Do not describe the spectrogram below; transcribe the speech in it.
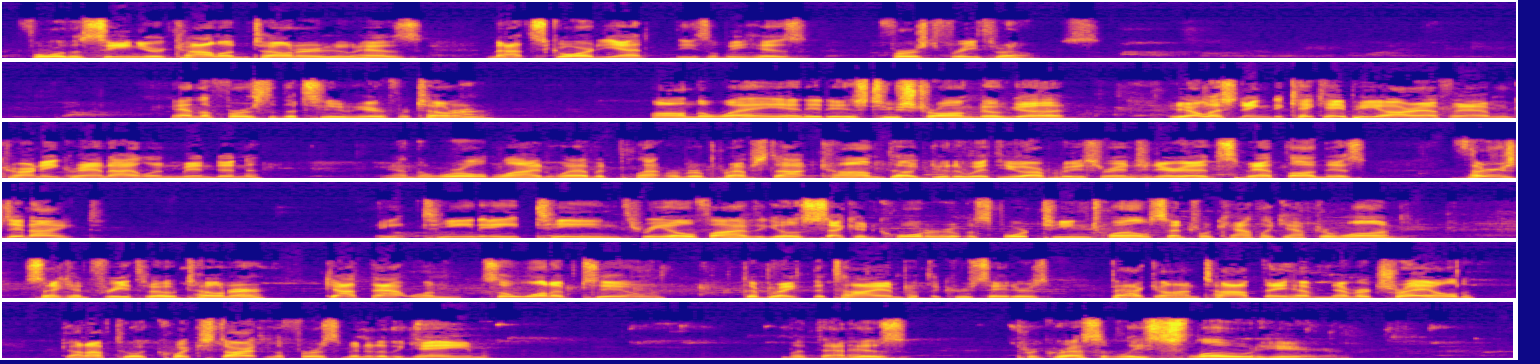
for the senior Colin Toner, who has not scored yet. These will be his first free throws. And the first of the two here for Toner. On the way, and it is too strong, no good. You're listening to KKPR FM, Kearney, Grand Island, Minden, and the World Wide Web at PlatteRiverPreps.com. Doug Duda with you, our producer engineer Ed Smith on this Thursday night. 18 18, 3.05 to go, second quarter. It was 14 12 Central Catholic after one. Second free throw, Toner. Got that one. So one of two to break the tie and put the Crusaders back on top. They have never trailed. Got off to a quick start in the first minute of the game, but that has progressively slowed here.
